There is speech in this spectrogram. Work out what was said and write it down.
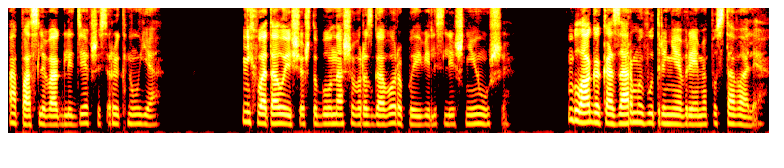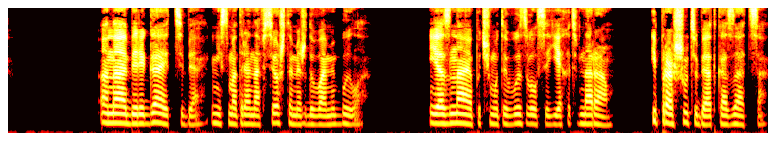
Опасливо оглядевшись, рыкнул я. Не хватало еще, чтобы у нашего разговора появились лишние уши. Благо, казармы в утреннее время пустовали. Она оберегает тебя, несмотря на все, что между вами было. Я знаю, почему ты вызвался ехать в Нарам, и прошу тебя отказаться.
